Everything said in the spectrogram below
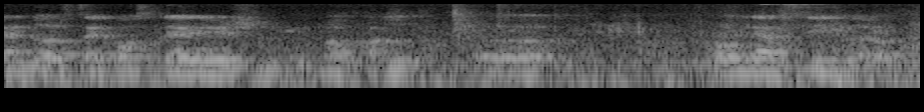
രണ്ട് വർഷത്തെ പോസ്റ്റ് ഗ്രാജുവേഷൻ പ്രോഗ്രാംസ് ചെയ്യുന്നവരുണ്ട്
